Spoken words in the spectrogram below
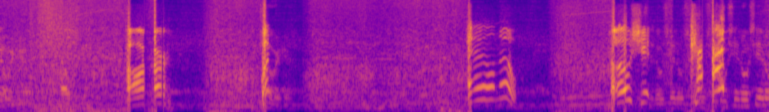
Get over here. Help. Car. What? Get over here. Hell no. Oh shit. Oh shit, oh shit, oh shit, oh shit, oh shit, oh shit, oh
